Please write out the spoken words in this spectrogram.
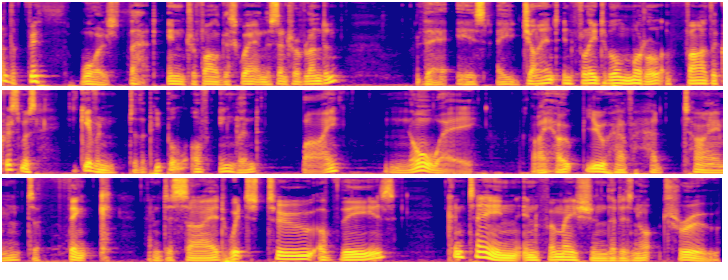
And the fifth was that in Trafalgar Square in the centre of London, there is a giant inflatable model of Father Christmas given to the people of England by Norway. I hope you have had time to think and decide which two of these contain information that is not true.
